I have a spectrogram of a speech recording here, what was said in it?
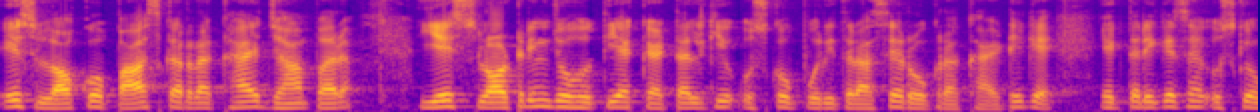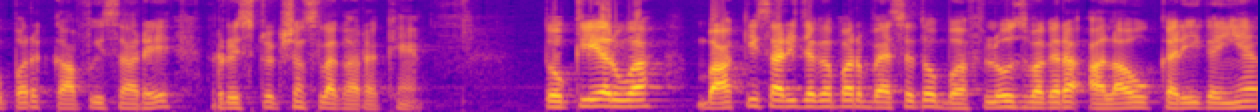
इस लॉ को पास कर रखा है, जहाँ पर ये स्लॉटरिंग जो होती है कैटल की, उसको पूरी तरह से रोक रखा है, ठीक है? एक तरीके से उसके ऊपर काफ़ी सारे रिस्ट्रिक्शंस लगा रखे हैं। तो क्लियर हुआ। बाकी सारी जगह पर वैसे तो बफलोज वगैरह अलाउ करी गई हैं।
